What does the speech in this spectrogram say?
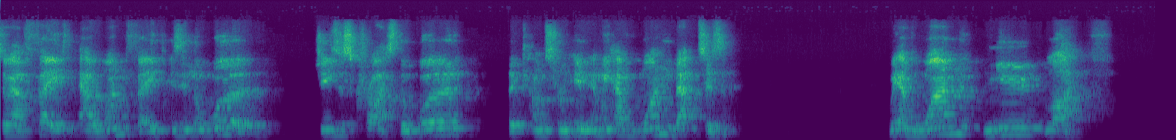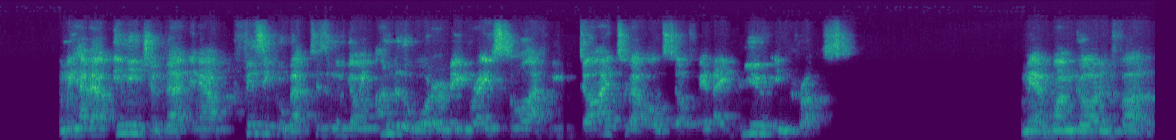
So, our faith, our one faith, is in the Word, Jesus Christ, the Word that comes from Him. And we have one baptism. We have one new life. And we have our image of that in our physical baptism of going under the water and being raised to life. We died to our old self. We are made new in Christ. And we have one God and Father.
